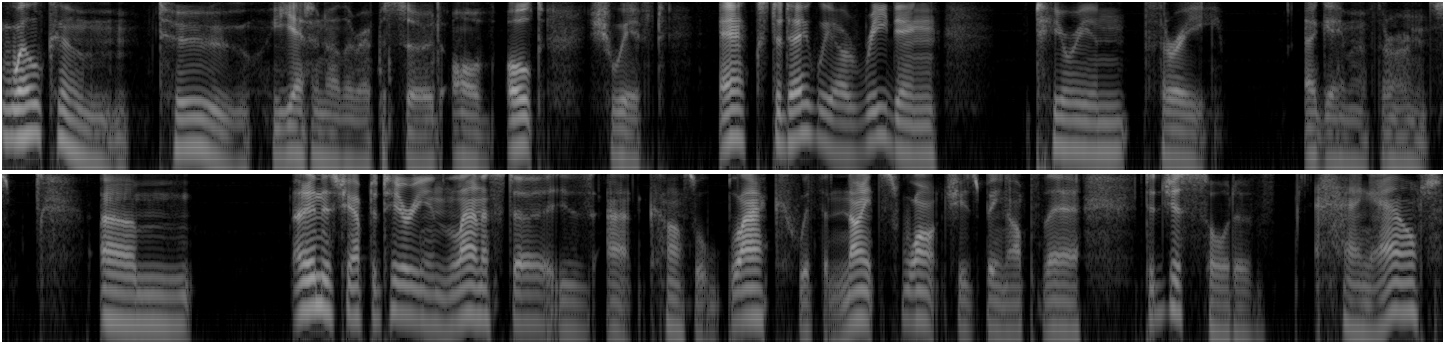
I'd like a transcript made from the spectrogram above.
Welcome to yet another episode of Alt Schwift X. Today we are reading Tyrion 3, A Game of Thrones. Um, and in this chapter, Tyrion Lannister is at Castle Black with the Night's Watch. He's been up there to just sort of hang out,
